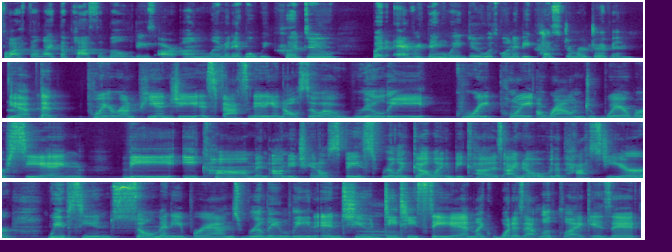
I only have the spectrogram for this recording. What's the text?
So I feel like the possibilities are unlimited, what we could do, but everything we do is going to be customer driven. Yeah, that point around P&G is fascinating and also a really great point around where we're seeing the e-com and omni-channel space really going because I know over the past year we've seen so many brands really lean into DTC and like what does that look like? Is it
